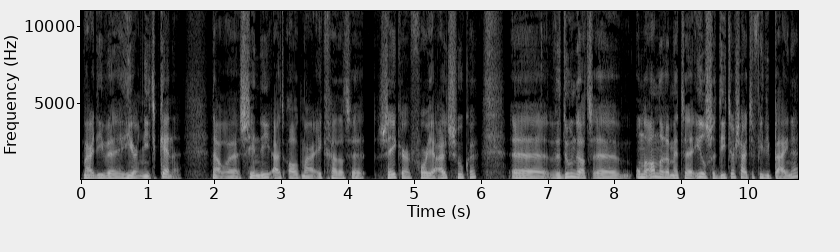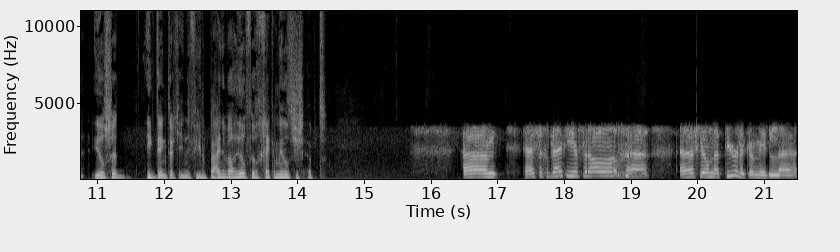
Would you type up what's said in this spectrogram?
maar die we hier niet kennen. Nou, eh, Cindy uit Alkmaar, ik ga dat eh, zeker voor je uitzoeken. Eh, we doen dat onder andere met Ilse Dieters uit de Filipijnen. Ilse, ik denk dat je in de Filipijnen wel heel veel gekke middeltjes hebt. Ehm, ze gebruiken hier vooral eh, veel natuurlijke middelen.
